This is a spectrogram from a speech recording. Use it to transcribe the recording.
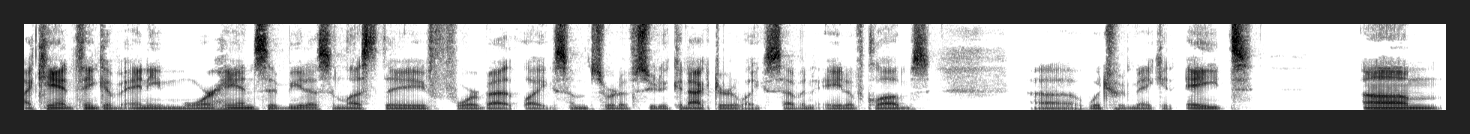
I can't think of any more hands that beat us unless they four bet like some sort of suited connector, like seven, eight of clubs, uh, which would make it eight. Um,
